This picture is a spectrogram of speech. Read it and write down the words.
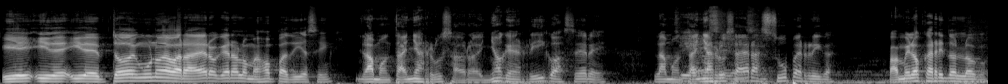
Y, y, de, y de todo en uno de Varadero, que era lo mejor para ti, así. La montaña rusa, bro. Ño, qué rico hacer. eh. La montaña rusa era así. súper rica. Para mí los carritos locos.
